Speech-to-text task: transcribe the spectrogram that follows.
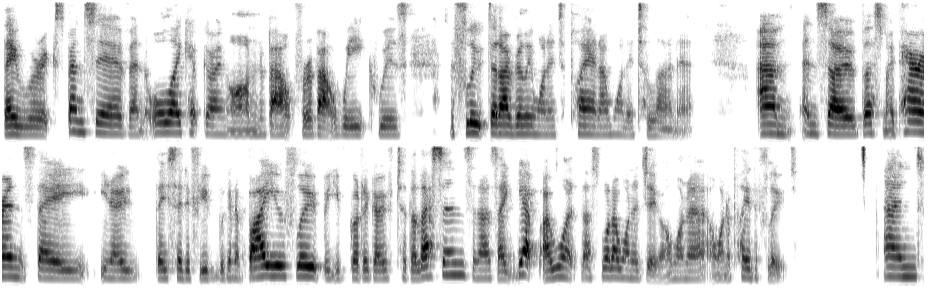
they were expensive. And all I kept going on about for about a week was the flute that I really wanted to play and I wanted to learn it. Um, and so bless my parents, they, you know, they said if you were going to buy you a flute, but you've got to go to the lessons. And I was like, yep, I want that's what I want to do. I want to, I want to play the flute. And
